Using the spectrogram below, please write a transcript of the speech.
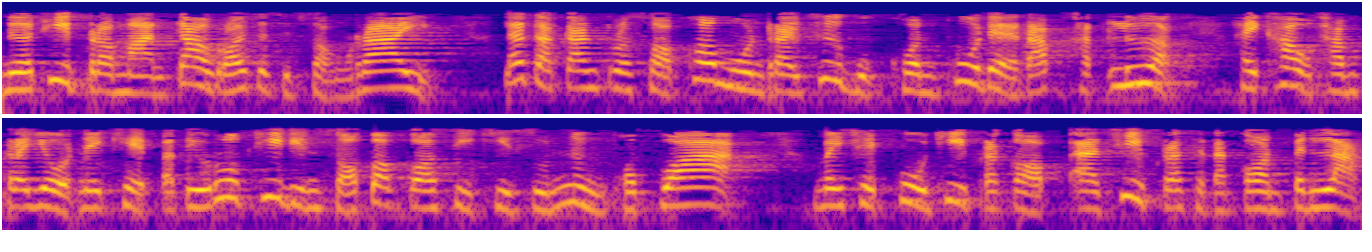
เนื้อที่ประมาณ 972 ไร่และจากการตรวจสอบข้อมูลรายชื่อบุคคลผู้ได้รับคัดเลือก ให้เข้าทำประโยชน์ในเขตปฏิรูปที่ดินสปก4-01 พบว่า ไม่ใช่ผู้ที่ประกอบอาชีพเกษตรกรเป็นหลัก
